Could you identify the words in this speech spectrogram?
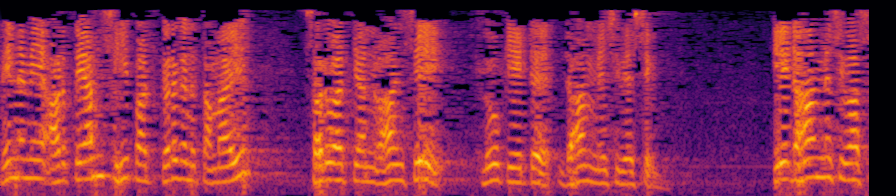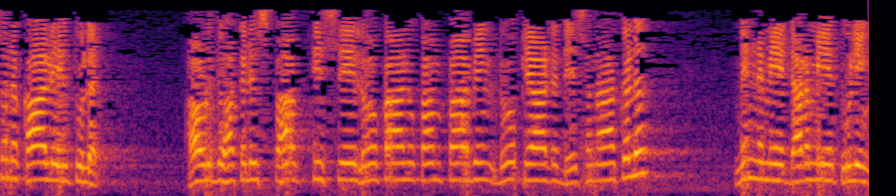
මෙන්න මේ අර්ථයන් සිහිපත් කරගෙන තමයි සරුවත්යන් වහන්සේ ලෝකයට දහම් මෙසි වැස්සෙන්නේ. ඒ දහම් මෙසි වස්සන කාලය තුල අවුරුදු 45ක් තිස්සේ ලෝකානුකම්පාවෙන් ලෝකයාට දේශනා කළ මෙන්න මේ ධර්මයේ තුලින්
